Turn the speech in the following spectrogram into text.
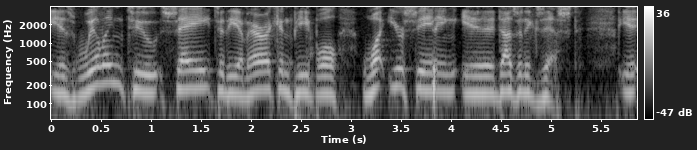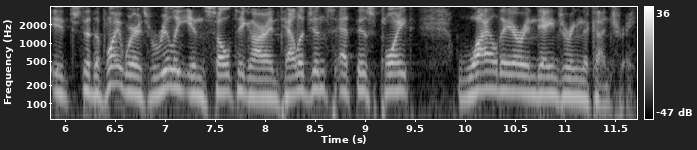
is willing to say to the American people what you're seeing is, doesn't exist. It's to the point where it's really insulting our intelligence at this point, while they are endangering the country.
